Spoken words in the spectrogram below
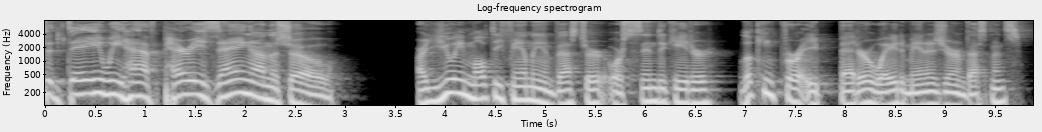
Today we have Perry Zhang on the show. Are you a multifamily investor or syndicator looking for a better way to manage your investments?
